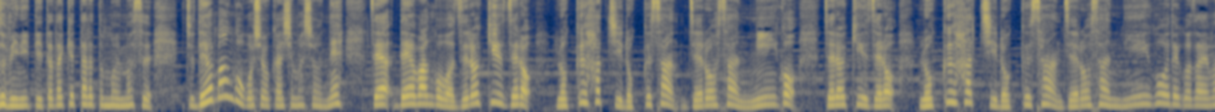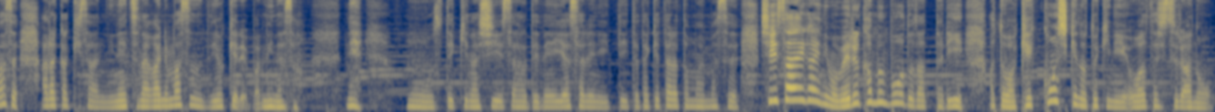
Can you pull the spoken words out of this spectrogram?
遊びに行っていただけたらと思います。一応電話番号をご紹介しましょうね。電話番号は090-6863-0325 090-6863-0325でございます。荒垣さんにねつながりますのでよければ皆さんねもう素敵なシーサーでね癒されに行っていただけたらと思います。シーサー以外にもウェルカムボードだったりあとは結婚式の時にお渡しするあの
